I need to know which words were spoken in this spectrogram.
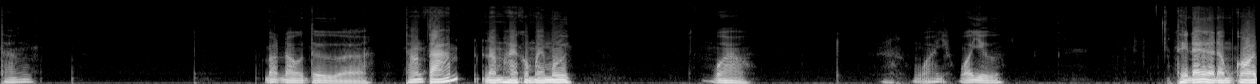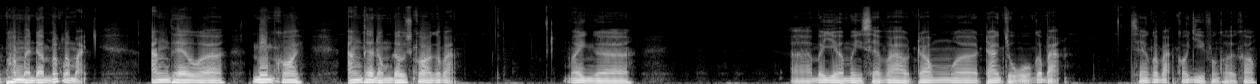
tháng bắt đầu từ ờ, tháng 8 năm 2020 wow. Quá quá dữ. Thì đây là đồng coin pump and dump rất là mạnh ăn theo ờ, uh, meme coin ăn theo đồng Dogecoin các bạn. Mình uh, uh, bây giờ mình sẽ vào trong uh, trang chủ của các bạn. Xem các bạn có gì phấn khởi không?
